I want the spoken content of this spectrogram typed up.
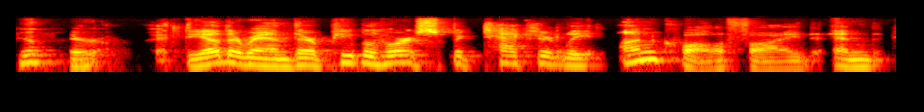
Yep. There, at the other end, there are people who are spectacularly unqualified, and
